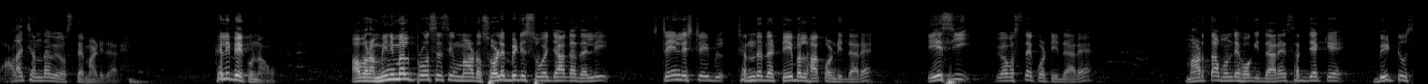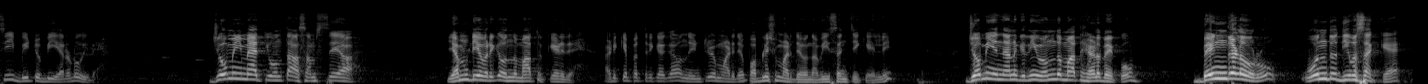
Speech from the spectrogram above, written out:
ಭಾಳ ಚಂದ ವ್ಯವಸ್ಥೆ ಮಾಡಿದ್ದಾರೆ. ಕಲಿಬೇಕು ನಾವು. ಅವರ ಮಿನಿಮಲ್ ಪ್ರೋಸೆಸಿಂಗ್ ಮಾಡೋ ಸೊಳೆ ಬಿಡಿಸುವ ಜಾಗದಲ್ಲಿ ಸ್ಟೇನ್ಲೆಸ್ ಟೇಬಲ್, ಚಂದದ ಟೇಬಲ್ ಹಾಕ್ಕೊಂಡಿದ್ದಾರೆ ಎ ಸಿ ವ್ಯವಸ್ಥೆ ಕೊಟ್ಟಿದ್ದಾರೆ. ಮಾಡ್ತಾ ಮುಂದೆ ಹೋಗಿದ್ದಾರೆ. ಸದ್ಯಕ್ಕೆ B to C, B to B ಎರಡೂ ಇದೆ. ಜೋಮಿ ಮ್ಯಾಥ್ಯೂ ಅಂತ ಆ ಸಂಸ್ಥೆಯ ಎಂ ಡಿ ಅವರಿಗೆ ಒಂದು ಮಾತು ಕೇಳಿದೆ. ಅಡಿಕೆ ಪತ್ರಿಕೆಗೆ ಒಂದು ಇಂಟರ್ವ್ಯೂ ಮಾಡಿದೆವು ಪಬ್ಲಿಷ್ ಮಾಡಿದೆವು ನಾವು ಈ ಸಂಚಿಕೆಯಲ್ಲಿ. ಜೋಮಿ, ನನಗೆ ನೀವು ಒಂದು ಮಾತು ಹೇಳಬೇಕು. ಬೆಂಗಳೂರು ಒಂದು ದಿವಸಕ್ಕೆ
